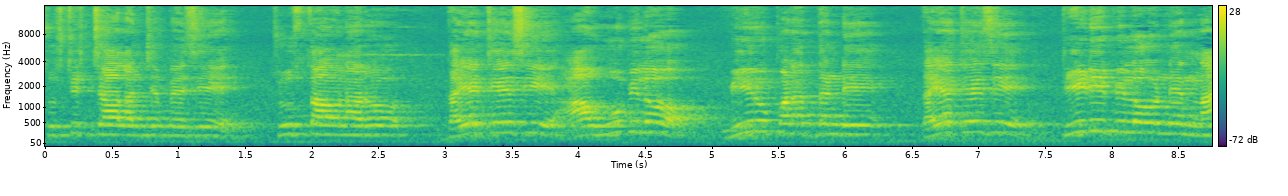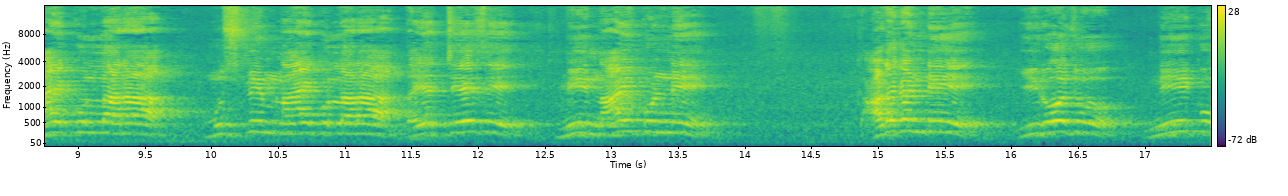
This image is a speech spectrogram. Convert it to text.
సృష్టించాలని చెప్పేసి చూస్తా ఉన్నారు. దయచేసి ఆ ఊబిలో మీరు పడద్దండి. దయచేసి టీడీపీలో ఉండే నాయకుల్లారా ముస్లిం నాయకుల్లారా దయచేసి మీ నాయకుడిని అడగండి. ఈరోజు నీకు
